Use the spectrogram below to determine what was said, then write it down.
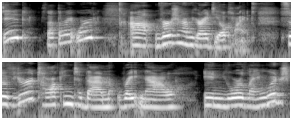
is that the right word? Uh, version of your ideal client. So if you're talking to them right now in your language,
